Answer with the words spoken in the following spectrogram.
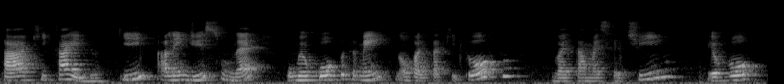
tá aqui caído. E além disso, né? O meu corpo também não vai estar tá aqui torto, vai estar tá mais retinho eu vou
